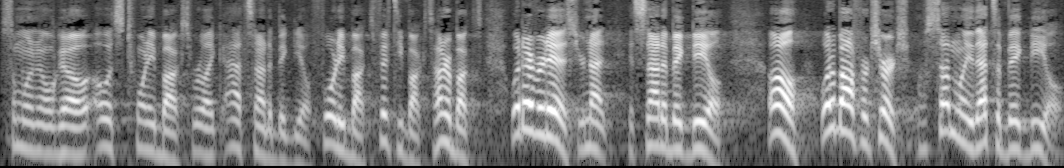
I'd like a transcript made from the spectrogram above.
someone will go, "Oh, it's 20 bucks." We're like, "That's ah, not a big deal. 40 bucks, 50 bucks, 100 bucks, whatever it is, you're not it's not a big deal." "Oh, what about for church?" Well, suddenly that's a big deal.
